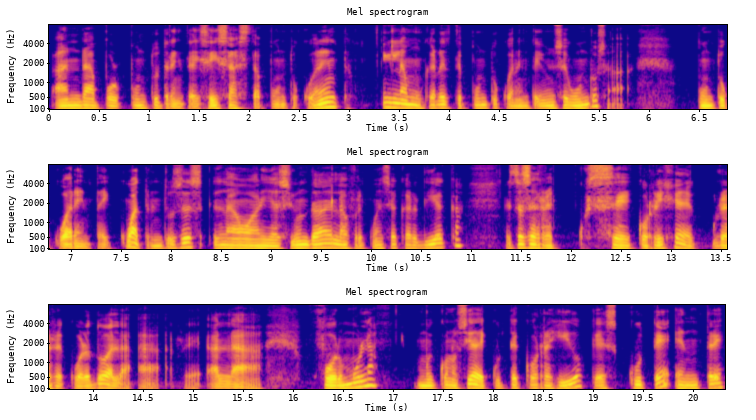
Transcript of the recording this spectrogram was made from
anda por punto 36 hasta punto 40 y la mujer es de punto 41 segundos a punto 44 entonces la variación dada de la frecuencia cardíaca esta se, se corrige de, recuerdo a la, a la fórmula muy conocida de QT corregido, que es QT entre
